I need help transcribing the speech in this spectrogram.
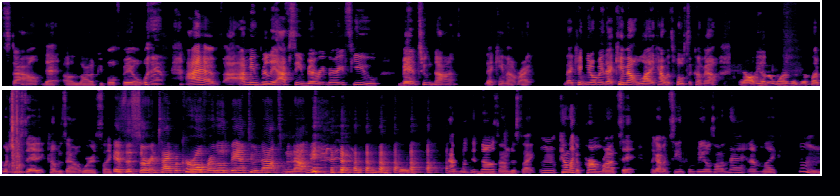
style that a lot of people fail with. I have, I mean, really, I've seen very, very few bantu knots that came out right. That came, you know what I mean? That came out like how it's supposed to come out, and all the other ones are just like what you said. It comes out where it's like it's a certain type of curl for those Bantu knots, but not me. I've looked at those. I'm just like, mm, kind of like a perm rod set. Like I've been seeing some videos on that, and I'm like, hmm,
